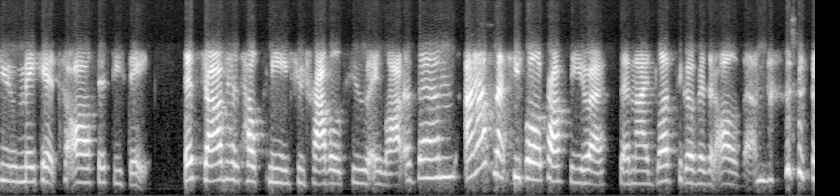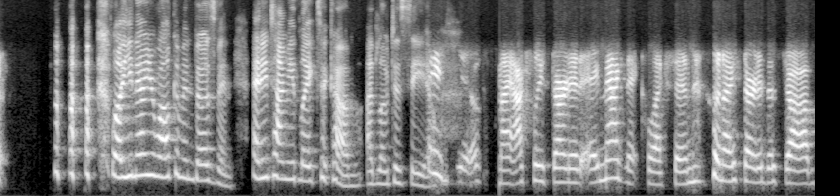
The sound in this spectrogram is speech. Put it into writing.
to make it to all 50 states. This job has helped me to travel to a lot of them. I have met people across the US and I'd love to go visit all of them. well, you know, you're welcome in Bozeman. Anytime you'd like to come, I'd love to see you. Thank you. I actually started a magnet collection when I started this job.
